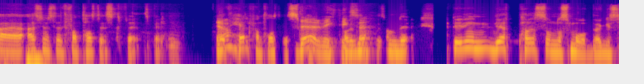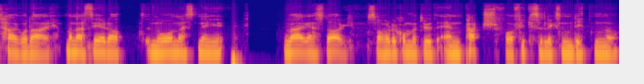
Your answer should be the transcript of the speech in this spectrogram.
Eh, jeg syns det er et fantastisk spill. Det er Ja, et helt fantastisk det det spill. viktigste. Det, er det, er, det er et par sånne små bugs her og der, men jeg sier det at nå nesten i hver eneste dag så har det kommet ut en patch for å fikse liksom ditten og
